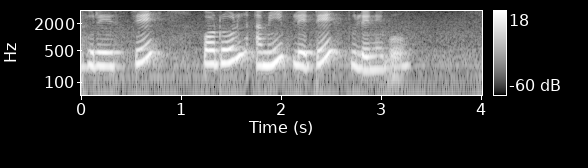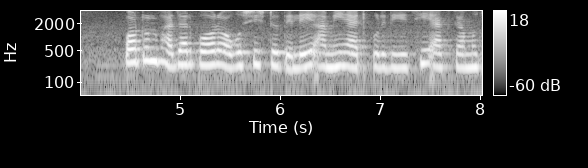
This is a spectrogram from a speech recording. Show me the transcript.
ধরে এসছে। পটল আমি প্লেটে তুলে নেব। পটল ভাজার পর অবশিষ্ট তেলে আমি অ্যাড করে দিয়েছি এক চামচ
